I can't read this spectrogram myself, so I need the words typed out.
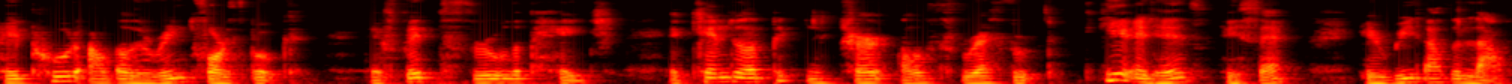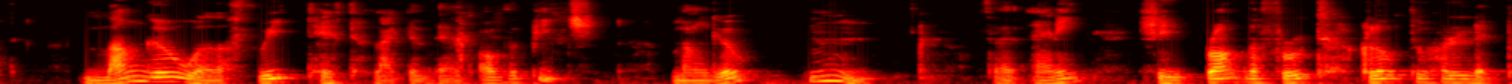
He pulled out a rainforest book. He flipped through the page. It came to a picture of red fruit. Here it is, he said. He read out aloud. Mango with a sweet taste like that of the peach. Mango? Hmm, said Annie. She brought the fruit close to her lip.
